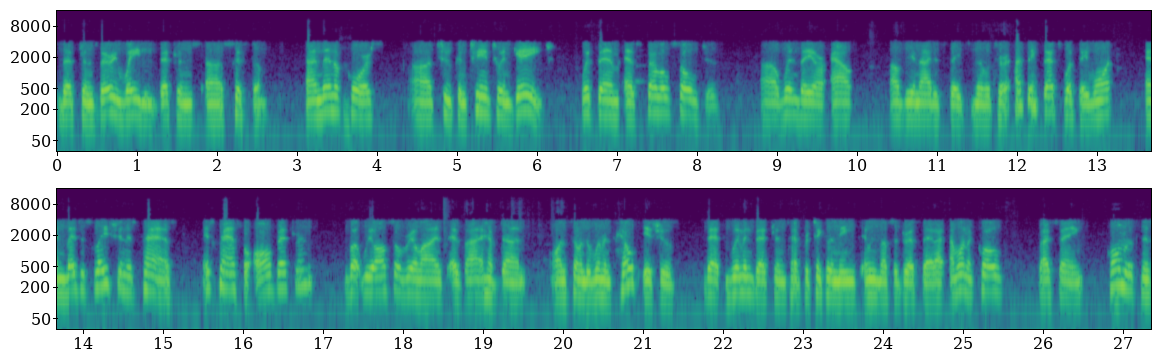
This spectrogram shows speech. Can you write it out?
veterans, very weighty veterans uh, system. And then, of course, uh, to continue to engage with them as fellow soldiers uh, when they are out of the United States military. I think that's what they want. And legislation is passed. It's passed for all veterans, but we also realize, as I have done on some of the women's health issues, that women veterans have particular needs, and we must address that. I, I want to close by saying homelessness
